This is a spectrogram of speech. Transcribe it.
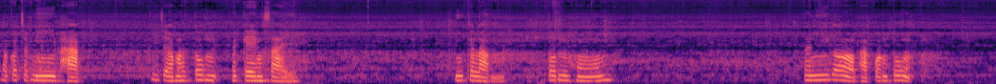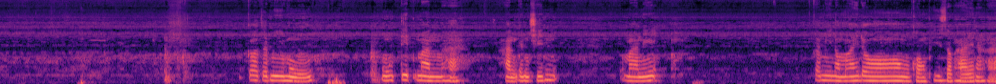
แล้วก็จะมีผักที่จะเอามาต้มมาแกงใส่ มีกระหล่ำต้นหอม อันนี้ก็ผักกวางตุ้ง ก็จะมีหมู หมูติดมันนะคะหั่นเป็นชิ้น ประมาณนี้ ก็มีหน่อไม้ดองของพี่สะพ้ายนะคะ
